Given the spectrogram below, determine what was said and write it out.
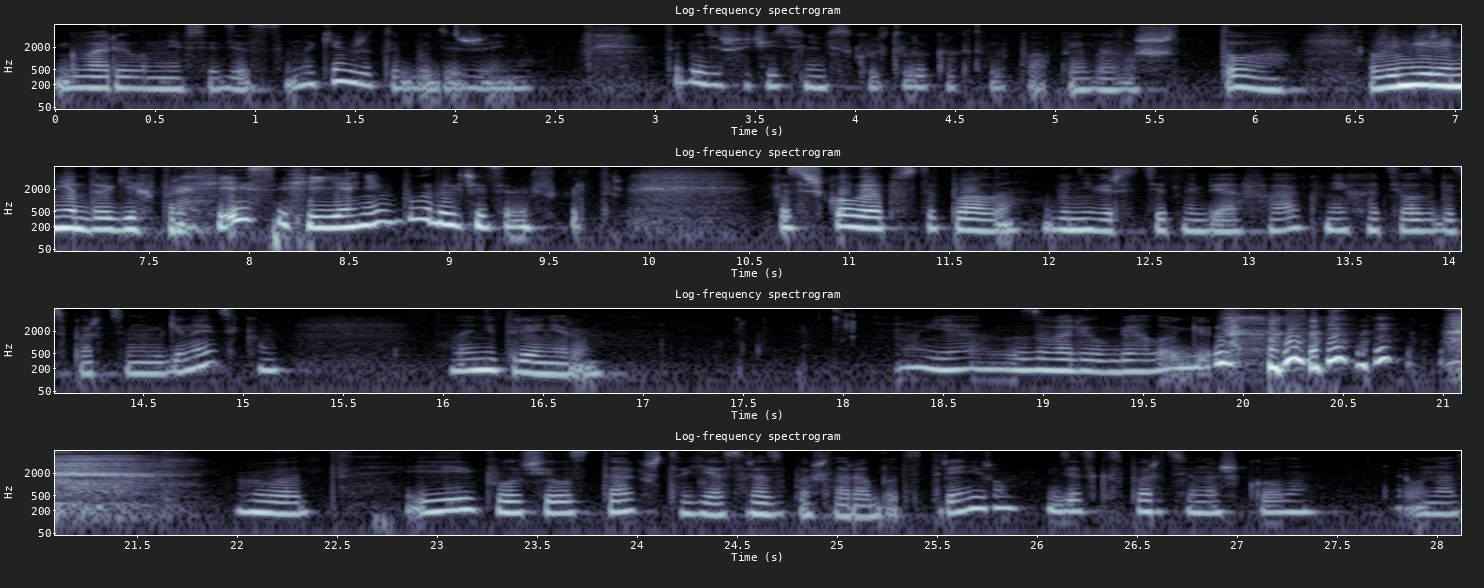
говорила мне все детство, ну кем же ты будешь, Женя? Ты будешь учителем физкультуры, как твой папа. Я говорила, что? В мире нет других профессий, и я не буду учителем физкультуры. После школы я поступала в университет на биофак. Мне хотелось быть спортивным генетиком, но не тренером. Ну, я завалила биологию. Вот. И получилось так, что я сразу пошла работать тренером в детской спортивную школу у нас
